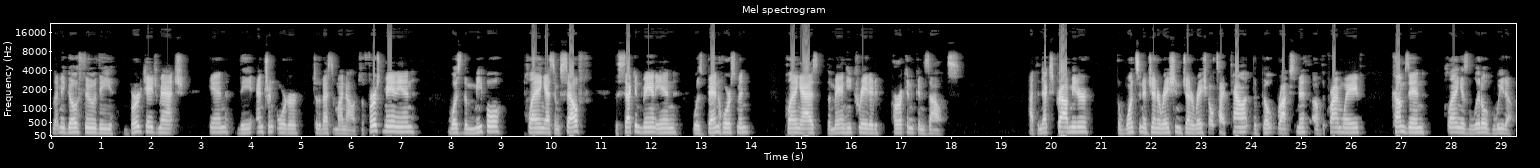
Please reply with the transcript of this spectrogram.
Let me go through the birdcage match in the entrant order to the best of my knowledge. The first man in was the Meeple playing as himself. The second man in was Ben Horseman playing as the man he created, Hurricane Gonzalez. At the next crowd meter, the once in a generation, generational type talent, the GOAT Brock Smith of the Crime Wave, comes in playing as Little Guido.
